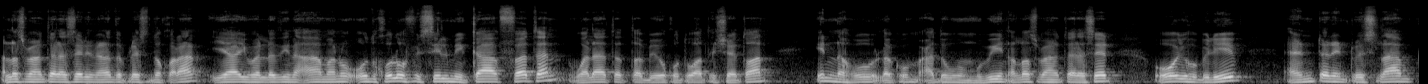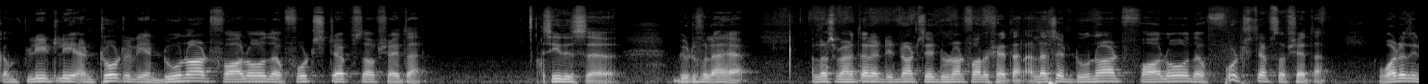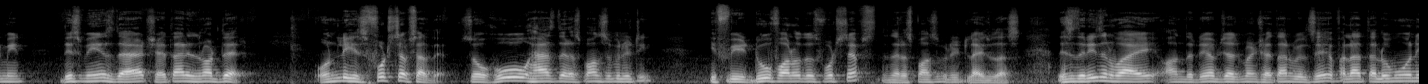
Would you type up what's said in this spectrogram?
Allah subhanahu wa ta'ala said in another place in the Quran, Ya ayyuhalladhina amanu udkhulu fi silmi kafatan wa la tattabi'u khutuwati shaitan innahu lakum aduwwum mubin. Allah subhanahu wa ta'ala said, O you who believe, enter into Islam completely and totally and do not follow the footsteps of shaitan. See this uh, beautiful ayah. Allah subhanahu wa ta'ala did not say do not follow shaitan. Allah said do not follow the footsteps of shaitan. What does it mean? This means that shaitan is not there. Only his footsteps are there. So who has the responsibility? If we do follow those footsteps, then the responsibility lies with us. This is the reason why on the day of judgment, shaitan will say, فَلَا تَلُمُونِ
